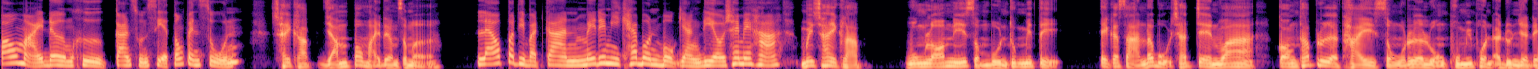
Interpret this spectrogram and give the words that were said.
เป้าหมายเดิมคือการสูญเสียต้องเป็นศูนย์ ใช่ครับ ย้ำเป้าหมายเดิมเสมอ แล้วปฏิบัติการไม่ได้มีแค่บนบกอย่างเดียวใช่ไหมคะ ไม่ใช่ครับ วงล้อมนี้สมบูรณ์ทุกมิติ เอกสารระบุชัดเจนว่า กองทัพเรือไทยส่งเรือหลวงภูมิพลอดุลยเด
